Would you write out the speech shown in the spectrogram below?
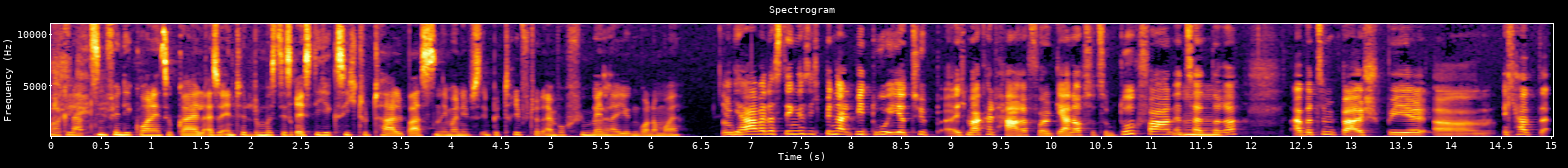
Oh, Glatzen finde ich gar nicht so geil. Also entweder du musst das restliche Gesicht total passen. Ich meine, es betrifft halt einfach für Männer ja. irgendwann einmal. Ja, aber das Ding ist, ich bin halt wie du eher Typ, ich mag halt Haare voll gern, auch so zum Durchfahren etc. Mhm. Aber zum Beispiel, ähm, ich hatte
